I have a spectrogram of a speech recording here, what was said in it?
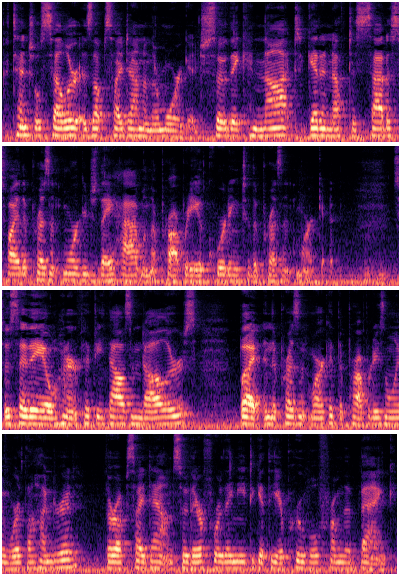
potential seller is upside down in their mortgage, so they cannot get enough to satisfy the present mortgage they have on the property according to the present market. Mm-hmm. So, say they owe one hundred fifty thousand dollars, but in the present market the property is only worth a hundred. They're upside down, so therefore they need to get the approval from the bank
